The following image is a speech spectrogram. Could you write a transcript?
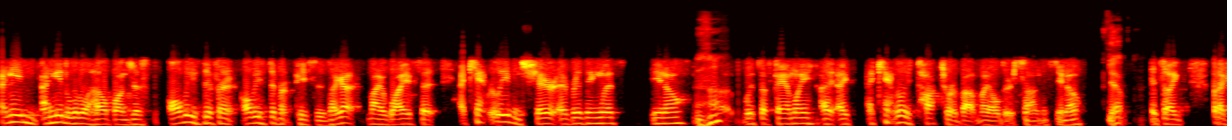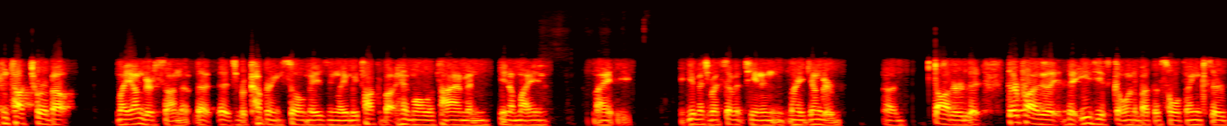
I need I need a little help on just all these different all these different pieces. I got my wife that I can't really even share everything with. You know, Mhm. uh, with the family, I, I I can't really talk to her about my older sons. You know. Yep. it's like, but I can talk to her about my younger son that, that is recovering so amazingly. And We talk about him all the time, and you know, my my you mentioned my 17 and my younger uh, daughter that they're probably the, the easiest going about this whole thing because they're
